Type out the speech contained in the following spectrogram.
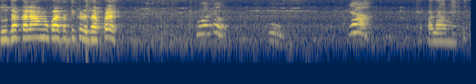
तू धक्का लावू नको आता तिकडे जा पळ. धक्का लावू नको.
